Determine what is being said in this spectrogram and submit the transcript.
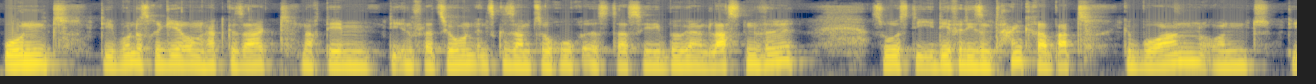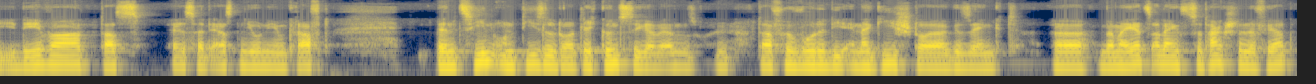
Und die Bundesregierung hat gesagt, nachdem die Inflation insgesamt so hoch ist, dass sie die Bürger entlasten will, so ist die Idee für diesen Tankrabatt geboren. Und die Idee war, dass er ist seit 1. Juni in Kraft, Benzin und Diesel deutlich günstiger werden sollen. Dafür wurde die Energiesteuer gesenkt. Äh, wenn man jetzt allerdings zur Tankstelle fährt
